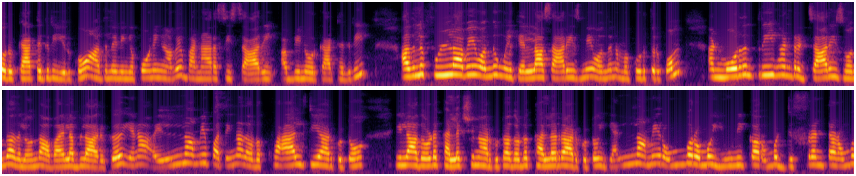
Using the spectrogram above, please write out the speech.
ஒரு கேட்டகரி இருக்கும். அதில் நீங்கள் போனீங்கன்னாவே பனாரசி சாரி அப்படின்னு ஒரு கேட்டகரி அதில் ஃபுல்லாகவே வந்து உங்களுக்கு எல்லா சாரீஸுமே வந்து நம்ம கொடுத்துருப்போம். And more then three hundred saris வந்து அதில் வந்து அவைலபிளாக இருக்குது ஏன்னா எல்லாமே பார்த்தீங்கன்னா அதோட குவாலிட்டியாக இருக்கட்டும் இல்லை அதோட கலெக்ஷனாக இருக்கட்டும் அதோட கலராக இருக்கட்டும் எல்லாமே ரொம்ப ரொம்ப யூனிக்காக ரொம்ப டிஃப்ரெண்ட்டாக ரொம்ப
